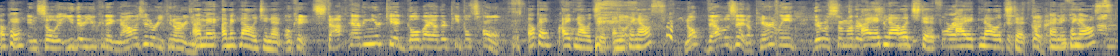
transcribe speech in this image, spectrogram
Okay. and so either you can acknowledge it or you can argue. I'm, I'm acknowledging it. okay, stop having your kid go by other people's homes. Okay, I acknowledged it. Anything else? Nope, that was it. Apparently, there was some other. I issue acknowledged it. before I acknowledged Okay, it. Good. Anything else? Um,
